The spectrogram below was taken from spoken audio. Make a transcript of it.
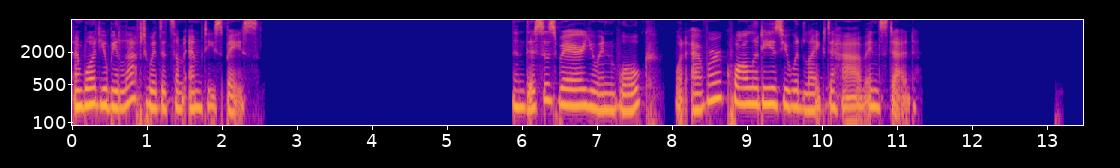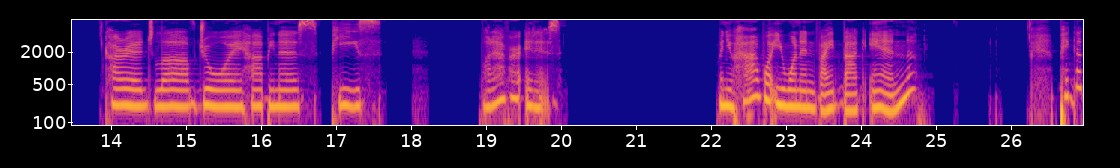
And what you'll be left with is some empty space. And this is where you invoke whatever qualities you would like to have instead courage, love, joy, happiness, peace, whatever it is. When you have what you want to invite back in, pick a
